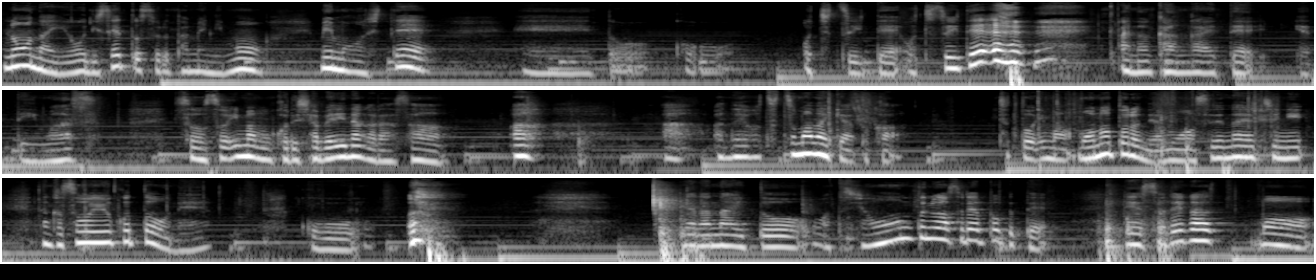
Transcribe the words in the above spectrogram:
う脳内をリセットするためにもメモをしてえーと、こう落ち着いて落ち着いて あの考えてやっています。そうそう今もこれ喋りながらさあああの絵を包まなきゃとかちょっと今物を取るにはもう忘れないうちになんかそういうことをねこう やらないと私本当に忘れっぽくて。でそれがも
